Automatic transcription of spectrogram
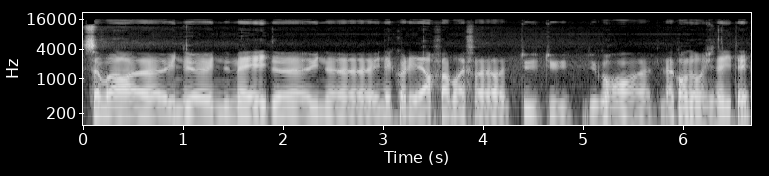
savoir euh, une une maid, euh, une euh, une écolière. Enfin bref, du du du grand, de la grande originalité.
